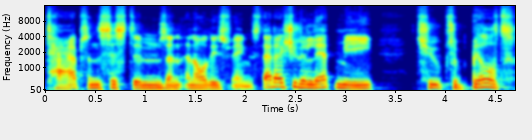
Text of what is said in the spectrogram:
tabs and systems and, and all these things. That actually led me to to build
